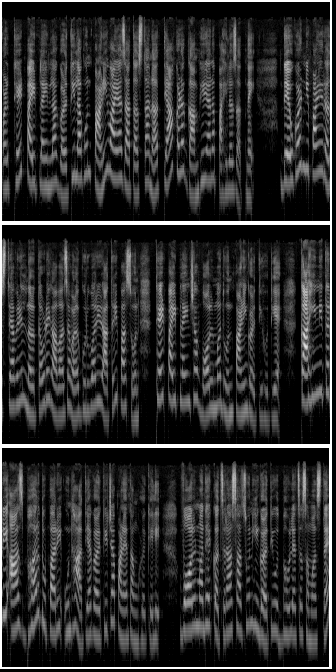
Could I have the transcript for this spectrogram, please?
पण थेट पाईपलाईनला गळती लागून पाणी वाया जात असताना त्याकडे गांभीर्यानं पाहिलं जात नाही. देवगड निपाणी रस्त्यावरील नरतवडे गावाजवळ गुरुवारी रात्रीपासून थेट पाईपलाईनच्या वॉलमधून पाणी गळती होतीये. काहींनी तरी आज भर दुपारी उन्हात या गळतीच्या पाण्यात आंघोळ केली. वॉलमध्ये कचरा साचून ही गळती उद्भवल्याचं समजतंय.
